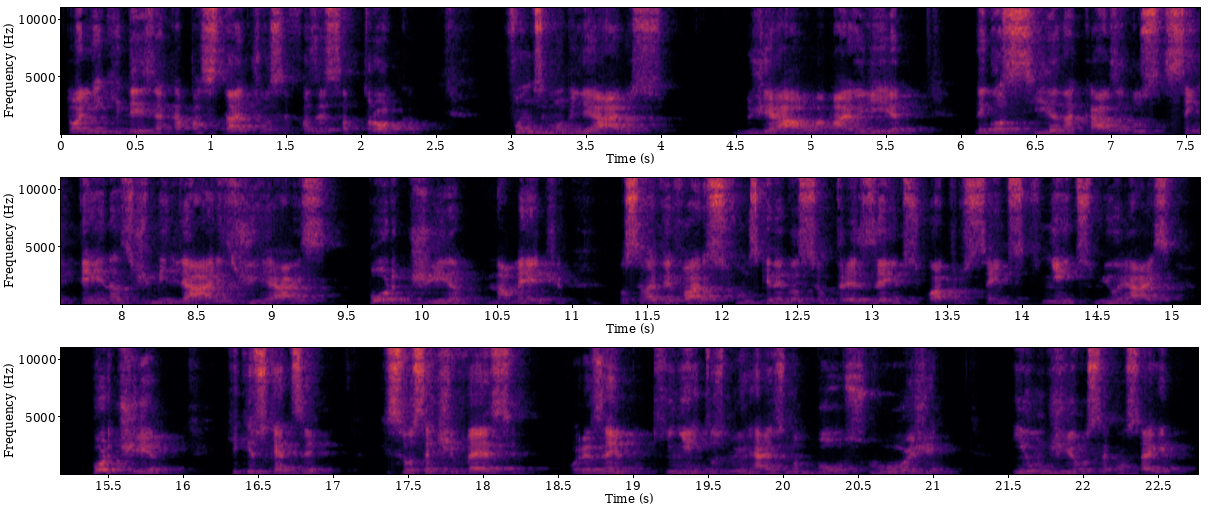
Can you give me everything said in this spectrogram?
Então, a liquidez é a capacidade de você fazer essa troca. Fundos imobiliários, no geral, a maioria, negocia na casa dos centenas de milhares de reais por dia, na média. Você vai ver vários fundos que negociam 300, 400, 500 mil reais por dia. O que, isso quer dizer? Que se você tivesse, por exemplo, 500 mil reais no bolso hoje, em um dia você consegue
